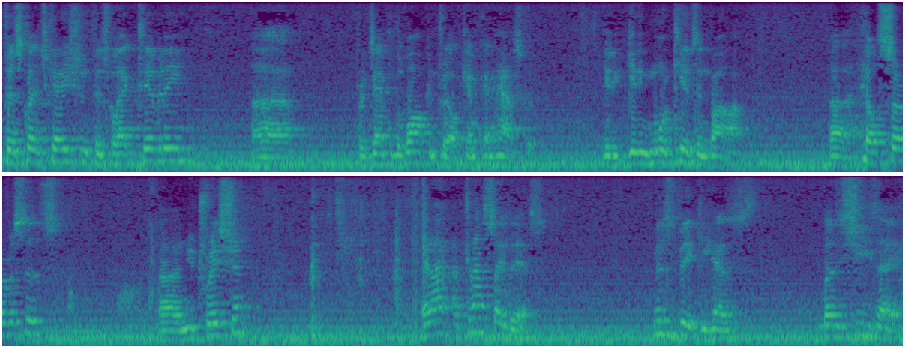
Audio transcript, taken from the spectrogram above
Physical education, physical activity, uh, for example, the walking trail, County High School, getting, getting more kids involved. Uh, Health services, uh, nutrition. And I, can I say this? Ms. Vicki has but she's a,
